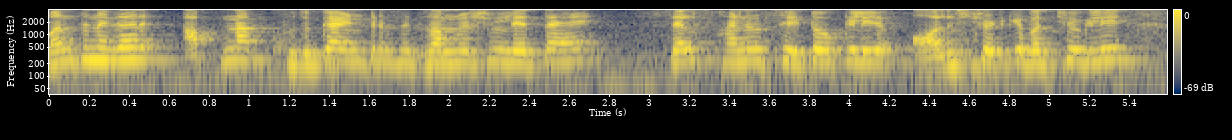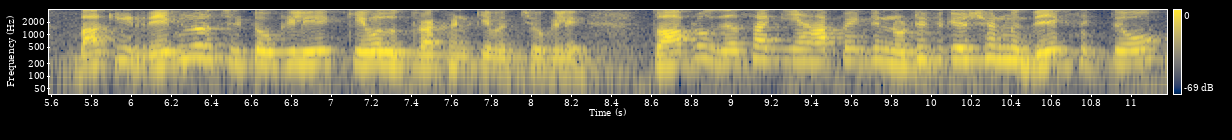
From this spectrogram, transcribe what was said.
पंतनगर अपना खुद का एंट्रेंस एग्जामिनेशन लेता है सेल्फ फाइनेंस सीटों के लिए ऑल स्टेट के बच्चों के लिए, बाकी रेगुलर सीटों के लिए, केवल उत्तराखंड के बच्चों के लिए। तो आप लोग जैसा कि यहाँ पे नोटिफिकेशन में देख सकते हो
